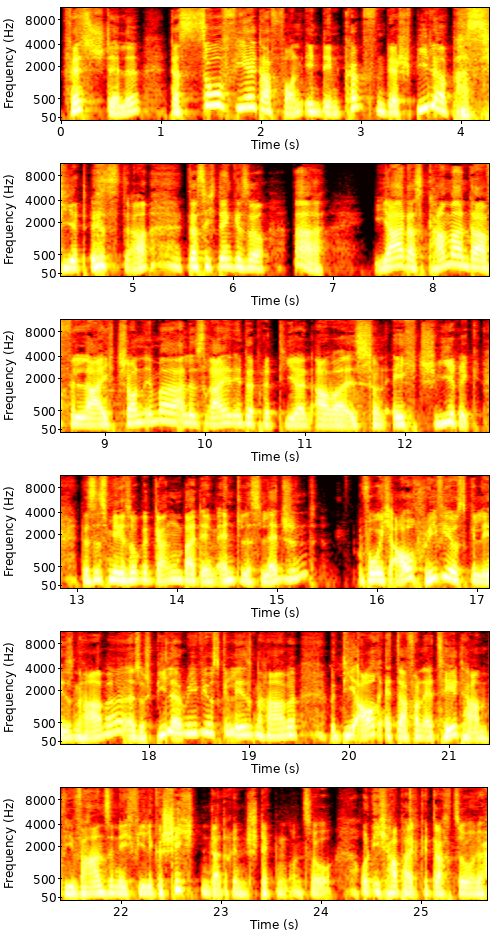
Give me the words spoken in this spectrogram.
feststelle, dass so viel davon in den Köpfen der Spieler passiert ist, da, dass ich denke so, ah, ja, das kann man da vielleicht schon immer alles rein interpretieren, aber ist schon echt schwierig. Das ist mir so gegangen bei dem Endless Legend, wo ich auch Reviews gelesen habe, also Spieler-Reviews gelesen habe, die auch davon erzählt haben, wie wahnsinnig viele Geschichten da drin stecken und so. Und ich habe halt gedacht so, ja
